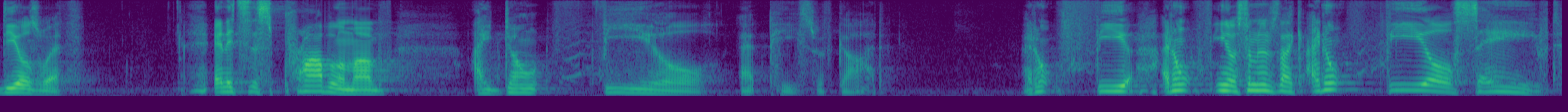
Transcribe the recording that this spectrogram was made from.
deals with. And it's this problem of, I don't feel at peace with God. I don't feel, I don't, you know, sometimes like, I don't feel saved.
